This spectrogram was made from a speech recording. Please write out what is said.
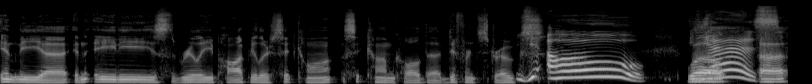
in the uh, in the 80s, really popular sitcom sitcom called uh, Diff'rent Strokes. yeah. Oh, Well, yes. uh,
